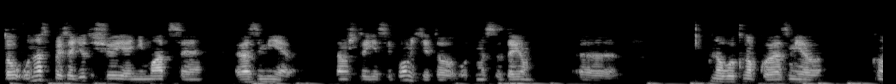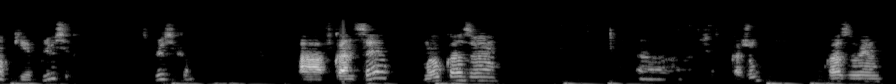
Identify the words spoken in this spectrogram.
то у нас произойдет еще и анимация размера. Потому что, если помните, то вот мы создаем э, новую кнопку размера кнопки плюсик с плюсиком, а в конце мы указываем, э, покажу, указываем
